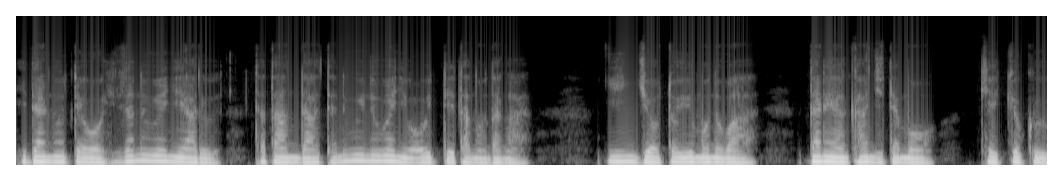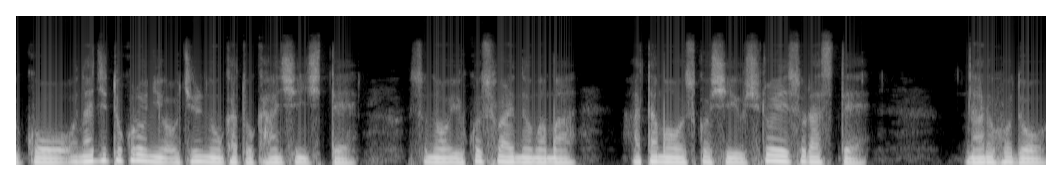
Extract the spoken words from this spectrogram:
左の手を膝の上にある畳んだ手拭いの上に置いていたのだが、人情というものは誰が感じても結局こう同じところに落ちるのかと感心して、その横座りのまま頭を少し後ろへ反らせて、なるほど、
